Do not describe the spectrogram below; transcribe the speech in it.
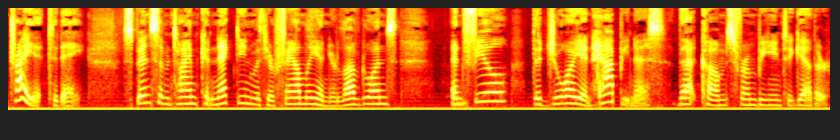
Try it today. Spend some time connecting with your family and your loved ones and feel the joy and happiness that comes from being together.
